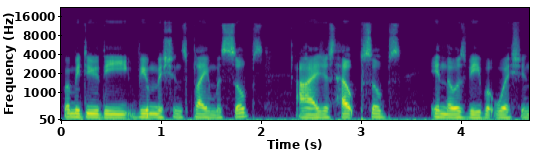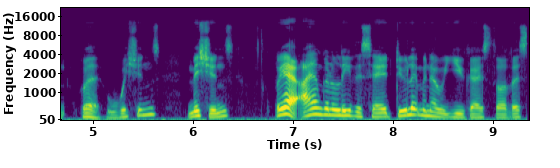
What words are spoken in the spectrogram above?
when we do the view missions playing with subs. I just help subs in those V but wishin, uh, wissions missions. But yeah, I am going to leave this here. Do let me know what you guys thought of this.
